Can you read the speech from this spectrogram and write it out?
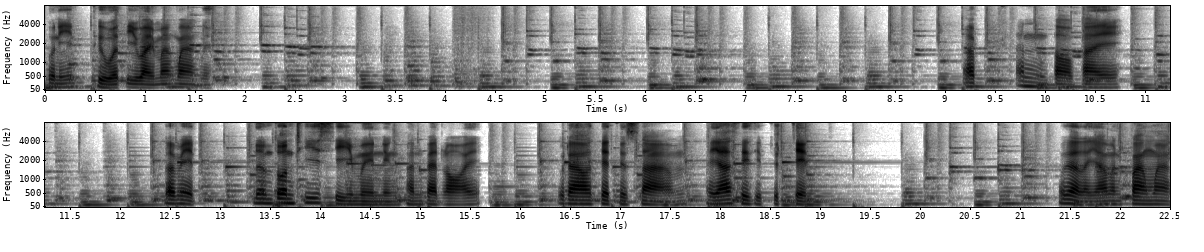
ตัวนี้ถือว่าตีไวมาก ๆ เลย ครับขั้นต่อไปดาเมจเริ่มต้นที่ 41,800กูดาว 7.3 ระยะ 40.7เพื่อระยะมันกว้างมาก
